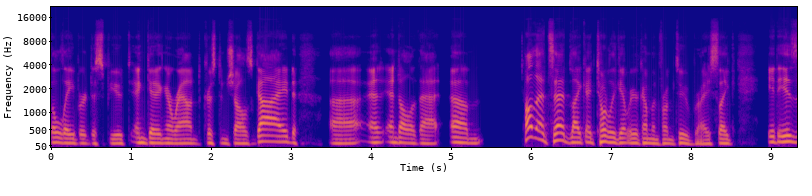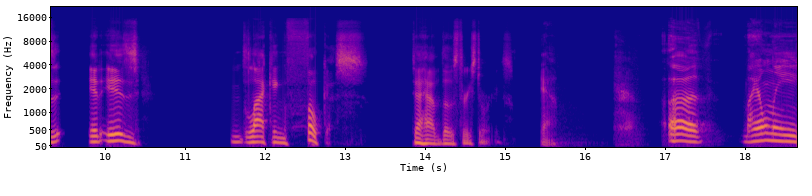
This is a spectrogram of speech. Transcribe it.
the labor dispute and getting around Kristen Schaal's guide uh, and and all of that. Um, all that said, like I totally get where you're coming from too, Bryce. Like it is it is lacking focus to have those three stories. Yeah. Uh, my only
